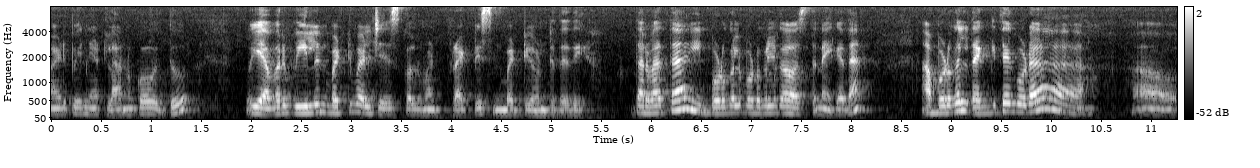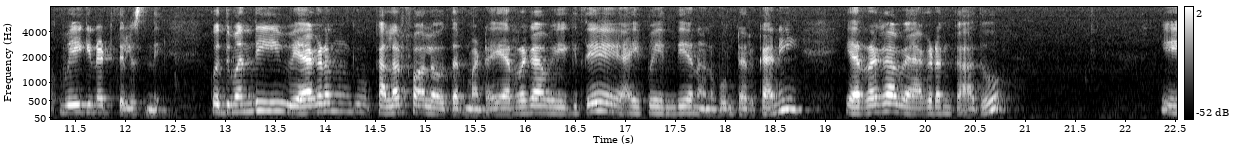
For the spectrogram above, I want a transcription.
మాడిపోయినాయి అట్లా అనుకోవద్దు. ఎవరి వీలుని బట్టి వాళ్ళు చేసుకోవాలన్నమాట. ప్రాక్టీస్ని బట్టి ఉంటుంది అది. తర్వాత ఈ బుడగలు బుడగలుగా వస్తున్నాయి కదా. ఆ బుడగలు తగ్గితే కూడా వేగినట్టు తెలుస్తుంది. కొద్దిమంది వేగడం కలర్ ఫాలో అవుతారనమాట ఎర్రగా వేగితే అయిపోయింది అని అనుకుంటారు. కానీ ఎర్రగా వేగడం కాదు. ఈ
